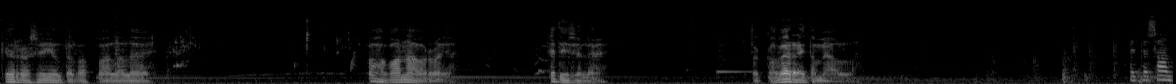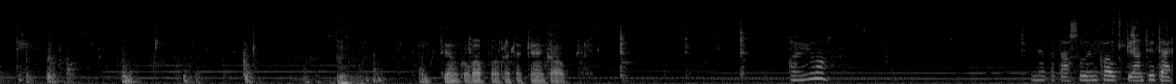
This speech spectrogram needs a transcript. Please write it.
Kerran se iltavapaalla löi. Vähän vaan nauroi ja heti se löi. Mutta kavereita me ollaan. Entä Santti? Antti on kova poika tekeen kauppoja. Ai joo. Minäpä taas olen kauppiaan tytär.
